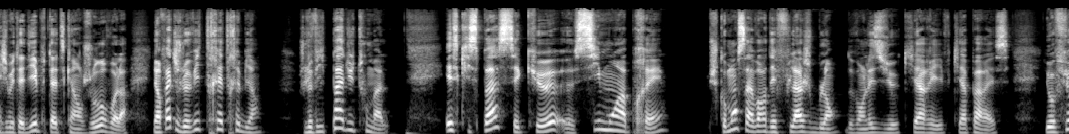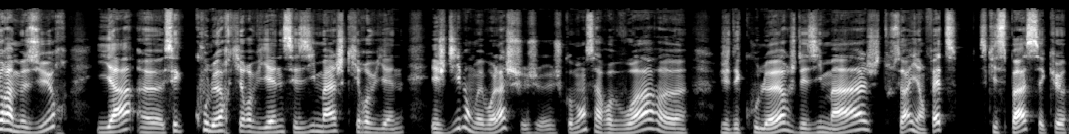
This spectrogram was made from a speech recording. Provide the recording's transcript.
Je m'étais dit peut-être qu'un jour, voilà. Et en fait, je le vis très très bien. Je le vis pas du tout mal. Et ce qui se passe, c'est que euh, six mois après, je commence à avoir des flashs blancs devant les yeux qui arrivent, qui apparaissent. Et au fur et à mesure, il y a euh, ces couleurs qui reviennent, ces images qui reviennent. Et je dis, bon ben voilà, je, commence à revoir, euh, j'ai des couleurs, j'ai des images, tout ça. Et en fait, ce qui se passe, c'est que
